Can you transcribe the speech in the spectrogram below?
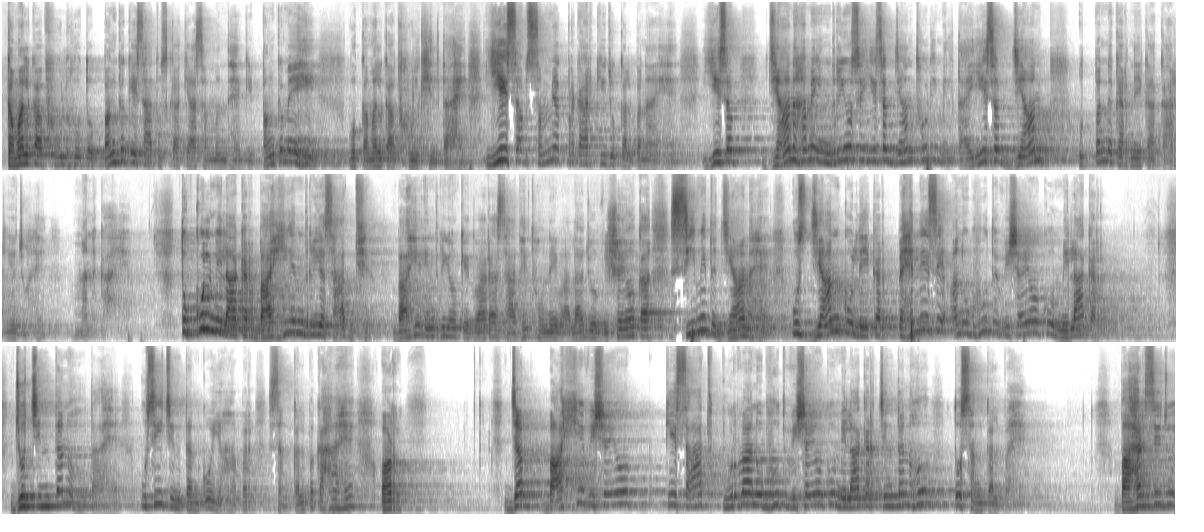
कमल का फूल हो तो पंख के साथ उसका क्या संबंध है कि पंख में ही वो कमल का फूल खिलता है? ये सब सम्यक प्रकार की जो कल्पनाएँ हैं, ये सब ज्ञान हमें इंद्रियों से ये सब ज्ञान थोड़ी मिलता है। ये सब ज्ञान उत्पन्न करने का कार्य जो है, मन का है। तो कुल मिलाकर बाह्य इंद्रिय साध्य, बाह्य इंद्रियों के द्वारा साधित होने वाला जो विषयों का सीमित ज्ञान है, उस ज्ञान को लेकर पहले से अनुभूत विषयों को मिलाकर जो चिंतन होता है, उसी चिंतन को यहाँ पर संकल्प कहा है। और जब बाह्य विषयों के साथ पूर्वानुभूत विषयों को मिलाकर चिंतन हो तो संकल्प है। बाहर से जो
